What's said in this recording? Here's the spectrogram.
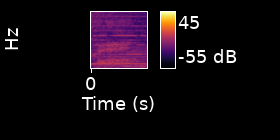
kan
